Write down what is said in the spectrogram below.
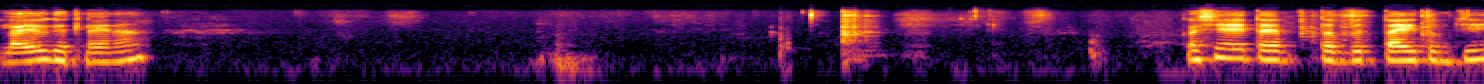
लाईव्ह घेतलाय ना? कशी आहे त्या तब्येत ताई तुमची?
